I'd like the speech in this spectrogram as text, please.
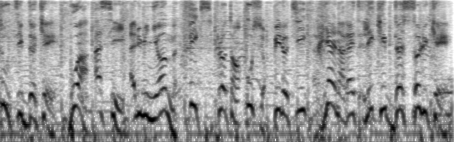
tout type de quai. Bois, acier, aluminium, fixe, flottant ou sur pilotis, rien n'arrête l'équipe de Soluquet.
